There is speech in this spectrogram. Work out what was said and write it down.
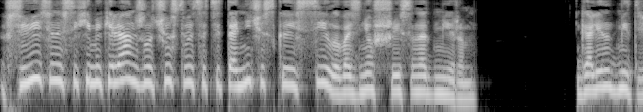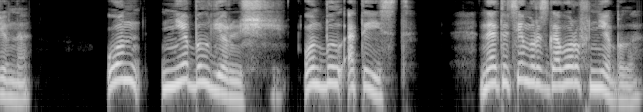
В сюите на стихи Микеланджело чувствуется титаническая сила, вознесшаяся над миром. Галина Дмитриевна, он не был верующий, он был атеист. На эту тему разговоров не было,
